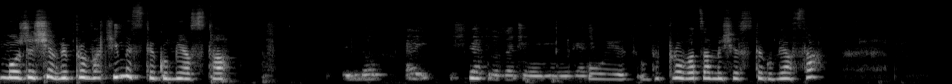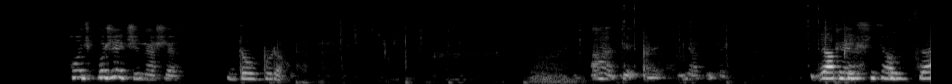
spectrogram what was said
Może się wyprowadzimy z tego miasta? No, ej, światło zaczęło mrugać. O Jezu, wyprowadzamy się z tego miasta? Chodź po rzeczy nasze. Dobra. A, ty, e, ja tutaj. Ja Okej, wszystko- pieniądze.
